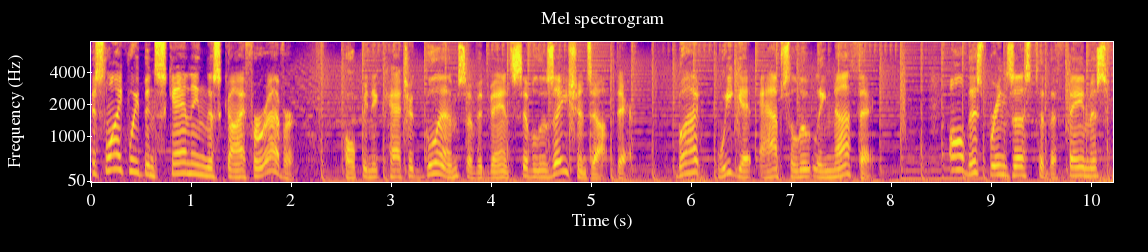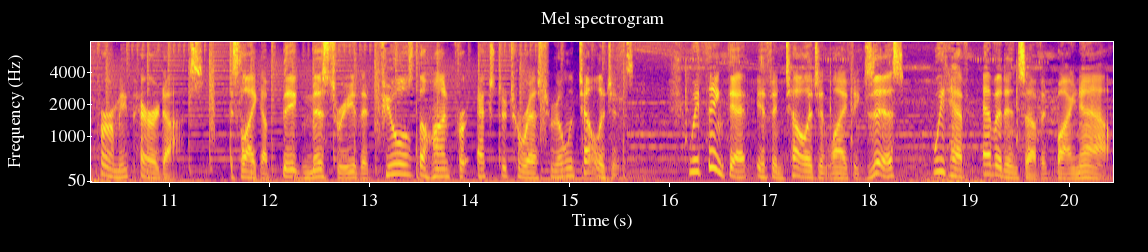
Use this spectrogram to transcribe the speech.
It's like we've been scanning the sky forever, hoping to catch a glimpse of advanced civilizations out there. But we get absolutely nothing. All this brings us to the famous Fermi paradox. It's like a big mystery that fuels the hunt for extraterrestrial intelligence. We think that if intelligent life exists, we'd have evidence of it by now.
